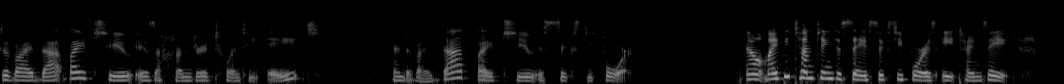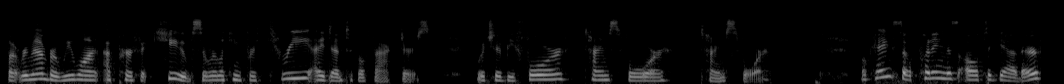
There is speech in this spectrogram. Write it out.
Divide that by 2 is 128. And divide that by 2 is 64. Now, it might be tempting to say 64 is 8 times 8, but remember, we want a perfect cube, so we're looking for three identical factors, which would be 4 times 4 times 4. Okay, so putting this all together,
